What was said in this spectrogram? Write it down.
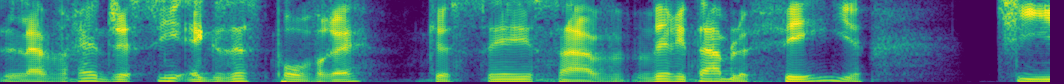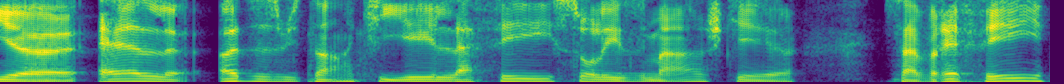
la vraie Jessie existe pour vrai, que c'est sa véritable fille qui, elle, a 18 ans, qui est la fille sur les images, qui est sa vraie fille.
